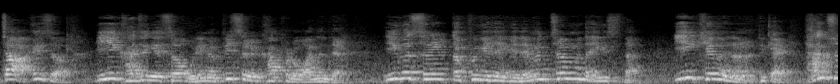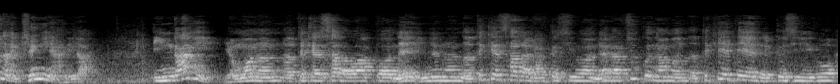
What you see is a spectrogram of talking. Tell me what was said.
자, 그래서 이 가정에서 우리는 빚을 갚으러 왔는데 이것을 딱 풀게 되게 되면 전부 다 이것이다. 이 경은 어떻게 단순한 경이 아니라 인간이 영혼은 어떻게 살아왔고 내 인연은 어떻게 살아갈 것이고 내가 죽고 나면 어떻게 돼야 될 것이고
